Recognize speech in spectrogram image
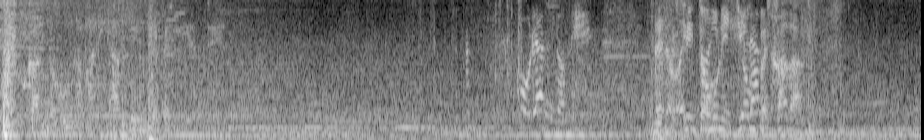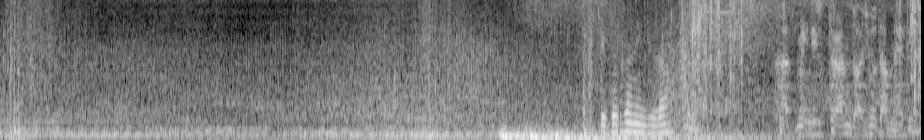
Buscando una variable independiente. Curándome. Necesito munición vigilando. pesada. ¿Qué cosa necesito? Administrando ayuda médica.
